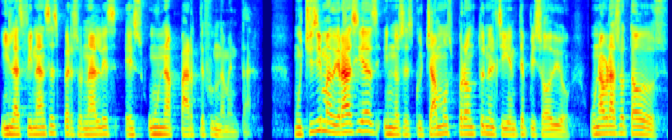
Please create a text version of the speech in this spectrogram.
y las finanzas personales es una parte fundamental. Muchísimas gracias y nos escuchamos pronto en el siguiente episodio. Un abrazo a todos.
